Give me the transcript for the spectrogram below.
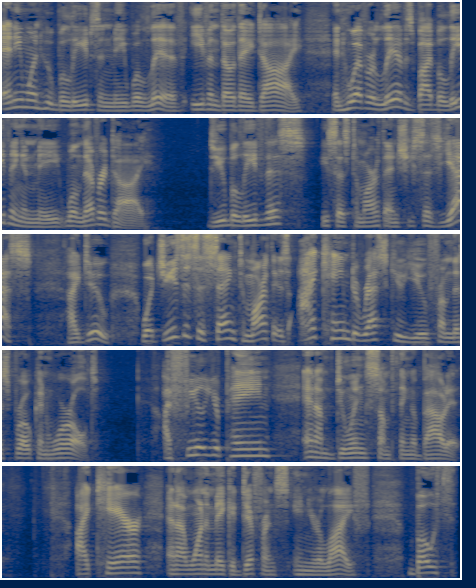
Anyone who believes in me will live even though they die, and whoever lives by believing in me will never die. Do you believe this? He says to Martha, and she says, Yes, I do. What Jesus is saying to Martha is, I came to rescue you from this broken world. I feel your pain, and I'm doing something about it. I care and I want to make a difference in your life, both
